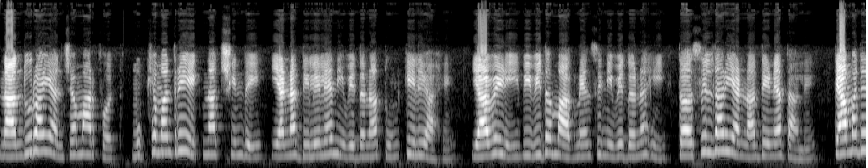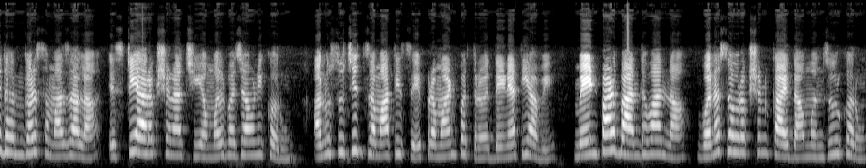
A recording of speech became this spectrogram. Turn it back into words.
नांदुरा यांच्या मार्फत मुख्यमंत्री एकनाथ शिंदे यांना दिलेल्या निवेदनातून केली आहे. यावेळी विविध मागण्यांचे निवेदनही तहसीलदार यांना देण्यात आले. त्यामध्ये धनगर समाजाला एस टी आरक्षणाची अंमलबजावणी करून अनुसूचित जमातीचे प्रमाणपत्र देण्यात यावे. मेंढपाळ बांधवांना वनसंरक्षण कायदा मंजूर करून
